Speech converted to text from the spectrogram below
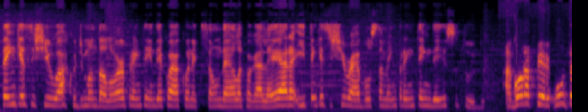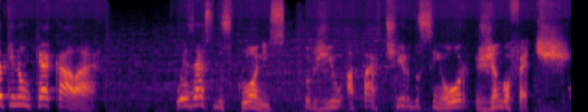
tem que assistir o arco de Mandalor para entender qual é a conexão dela com a galera e tem que assistir Rebels também para entender isso tudo. Agora a pergunta que não quer calar. O exército dos clones surgiu a partir do senhor Jango Fett.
